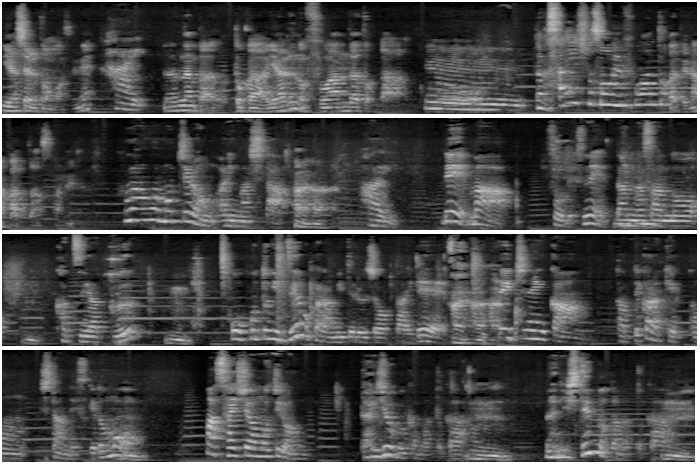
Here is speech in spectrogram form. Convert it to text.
いらっしゃると思うんですよね。はい。なんかとかやるの不安だとかこう。う、ん。なんか最初そういう不安とかってなかったんですかね。不安はもちろんありました。はいははい。でまあそうですね。旦那さんの活躍を本当にゼロから見てる状態ではいはいはい。で1年間経ってから結婚したんですけども、まあ最初はもちろん大丈夫かなとか、うんうん何してんのかなとか、うん。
